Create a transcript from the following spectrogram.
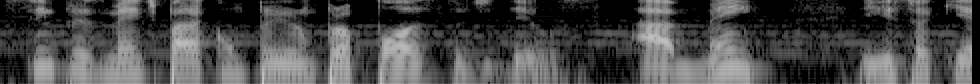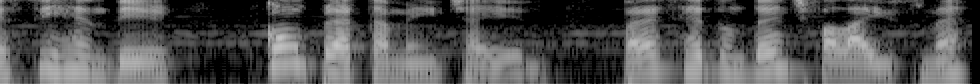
Simplesmente para cumprir um propósito de Deus. Amém? E isso aqui é se render completamente a Ele. Parece redundante falar isso, né?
